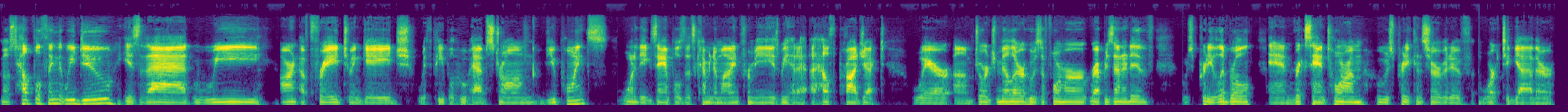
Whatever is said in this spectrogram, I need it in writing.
Most helpful thing that we do is that we aren't afraid to engage with people who have strong viewpoints. One of the examples that's coming to mind for me is we had a, a health project where um, george miller who was a former representative who was pretty liberal and rick santorum who was pretty conservative worked together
